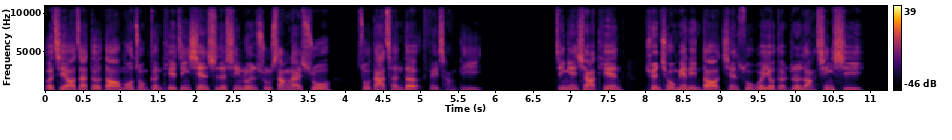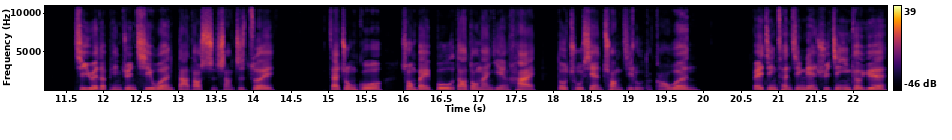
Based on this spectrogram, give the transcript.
而且要在得到某种更贴近现实的新论述上来说，所达成的非常低。今年夏天，全球面临到前所未有的热浪侵袭，七月的平均气温达到史上之最。在中国，从北部到东南沿海都出现创纪录的高温。北京曾经连续近一个月。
